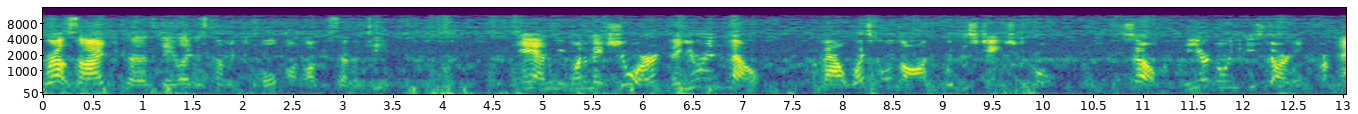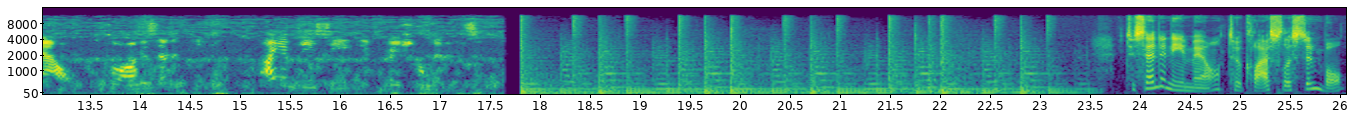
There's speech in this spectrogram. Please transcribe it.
We're outside because daylight is coming to Bolt on August 17th. And we want to make sure that you're in the know about what's going on with this change to Bolt. So, we are going to be starting from now until August 17th. IMDC Informational Minutes. To send an email to a class list in Bolt,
